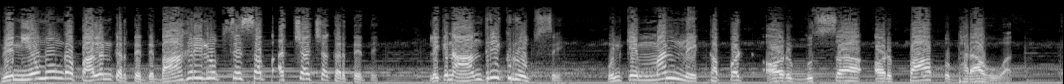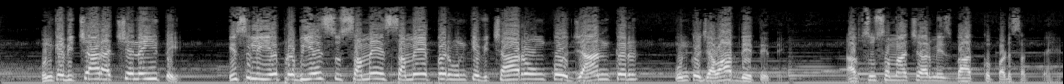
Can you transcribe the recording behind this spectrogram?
वे नियमों का पालन करते थे। बाहरी रूप से सब अच्छा अच्छा करते थे। लेकिन आंतरिक रूप से उनके मन में कपट और गुस्सा और पाप भरा हुआ था। उनके विचार अच्छे नहीं थे। इसलिए प्रभु यीशु समय समय पर उनके विचारों को जानकर उनको जवाब देते थे। आप सुसमाचार में इस बात को पढ़ सकते हैं।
